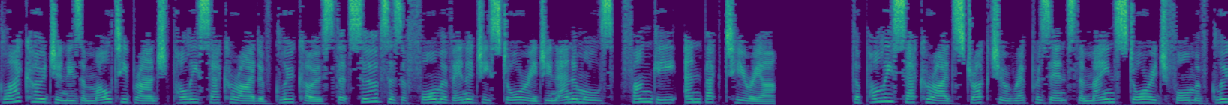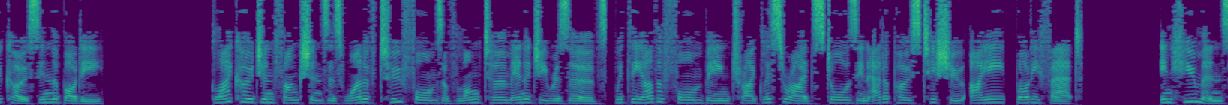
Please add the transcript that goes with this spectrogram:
Glycogen is a multi-branched polysaccharide of glucose that serves as a form of energy storage in animals, fungi, and bacteria. The polysaccharide structure represents the main storage form of glucose in the body. Glycogen functions as one of two forms of long-term energy reserves, with the other form being triglyceride stores in adipose tissue i.e., body fat. In humans,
